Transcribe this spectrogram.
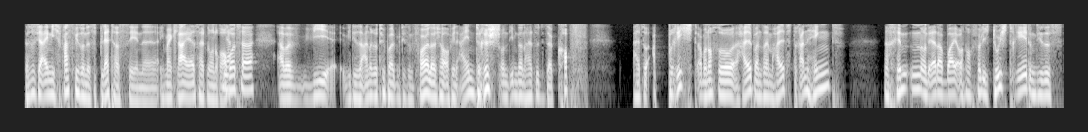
das ist ja eigentlich fast wie so eine Splatter-Szene. Ich meine, klar, er ist halt nur ein Roboter, aber wie, wie dieser andere Typ halt mit diesem Feuerlöscher auf ihn eindrischt und ihm dann halt so dieser Kopf halt so abbricht, aber noch so halb an seinem Hals dranhängt nach hinten und er dabei auch noch völlig durchdreht und dieses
